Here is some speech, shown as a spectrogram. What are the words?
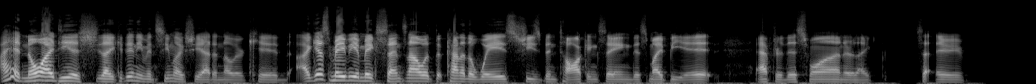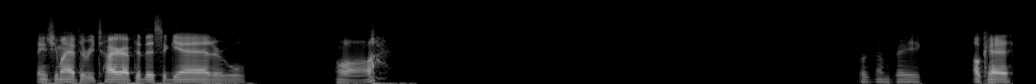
I had no idea she like it didn't even seem like she had another kid. I guess maybe it makes sense now with the kind of the ways she's been talking, saying this might be it after this one, or like or eh, saying she might have to retire after this again, or we'll. Aw. Goes on break. Okay.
